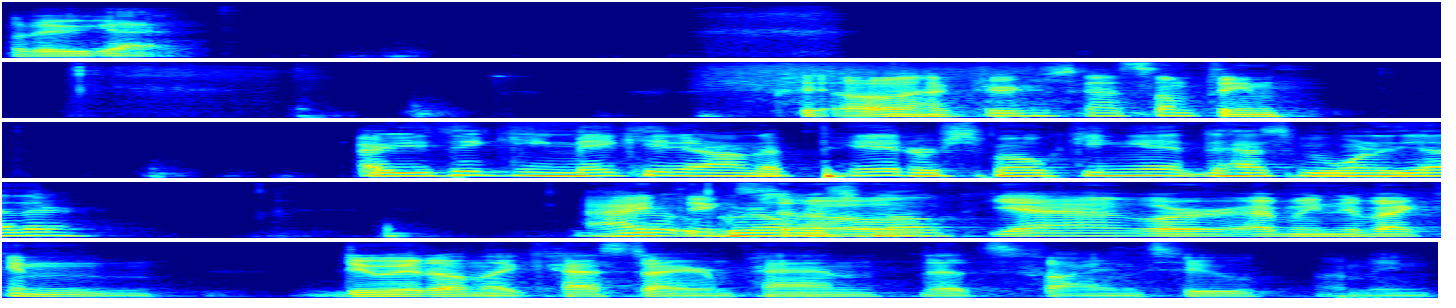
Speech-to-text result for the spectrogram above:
What do we got? Oh, Hector's got something. Are you thinking making it on a pit or smoking it? It has to be one or the other. I Grill- think grill so. or smoke? Yeah, or I mean, if I can do it on the cast iron pan, that's fine too. I mean,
